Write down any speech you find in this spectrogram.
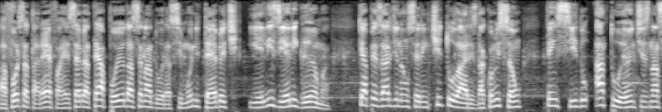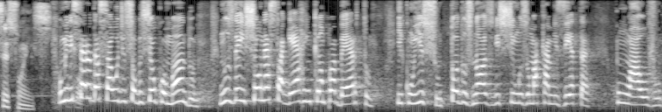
A força-tarefa recebe até apoio da senadora Simone Tebet e Elisiane Gama, que, apesar de não serem titulares da comissão, têm sido atuantes nas sessões. O Ministério da Saúde, sob seu comando, nos deixou nesta guerra em campo aberto. E com isso, todos nós vestimos uma camiseta com um alvo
